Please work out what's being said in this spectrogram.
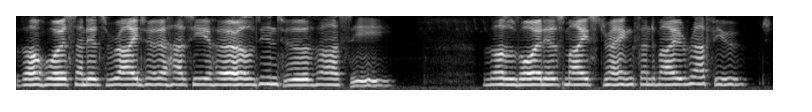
The horse and its rider has he hurled into the sea. The Lord is my strength and my refuge.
